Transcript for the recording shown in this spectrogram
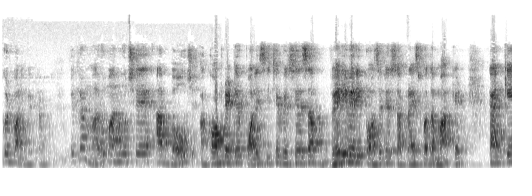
ગુડ મોર્નિંગ વિક્રમ વિક્રમ મારું માનવું છે આ બહુ જ અકોમોડેટિવ પોલિસી છે which is a very very positive surprise for the market કારણ કે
